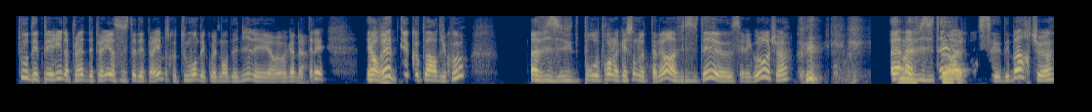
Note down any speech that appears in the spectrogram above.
tout dépérit, la planète dépérit, la société dépérit parce que tout le monde est complètement débile et euh, regarde la Ah. télé. Et en vrai, quelque part, du coup, à visi- pour reprendre la question de tout à l'heure, à visiter, euh, c'est rigolo, tu vois. À, visiter, c'est euh, c'est des bars, tu vois.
